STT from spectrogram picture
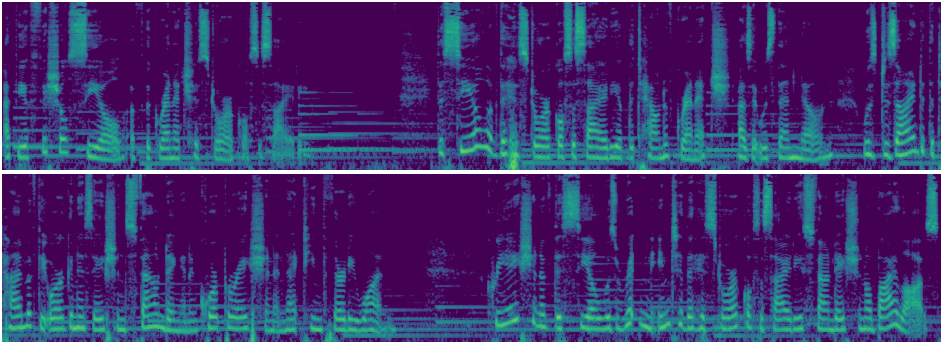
at the official seal of the Greenwich Historical Society. The seal of the Historical Society of the Town of Greenwich, as it was then known, was designed at the time of the organization's founding and incorporation in 1931. Creation of this seal was written into the Historical Society's foundational bylaws,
